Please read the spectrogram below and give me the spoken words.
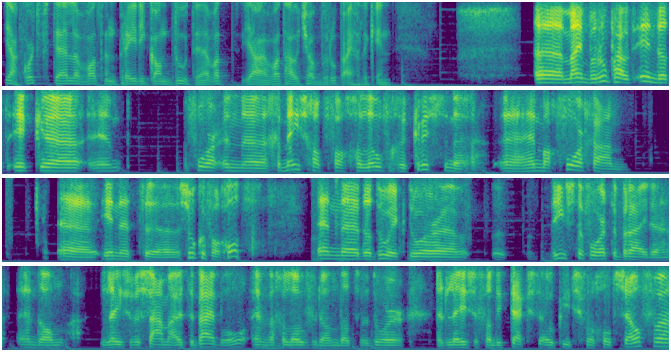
ja, kort vertellen wat een predikant doet? Hè? Wat, ja, wat houdt jouw beroep eigenlijk in? Mijn beroep houdt in dat ik eh, eh, voor een gemeenschap van gelovige christenen hen mag voorgaan in het zoeken van God. En dat doe ik door diensten voor te bereiden. En dan lezen we samen uit de Bijbel. En we geloven dan dat we door het lezen van die tekst ook iets van God zelf eh,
